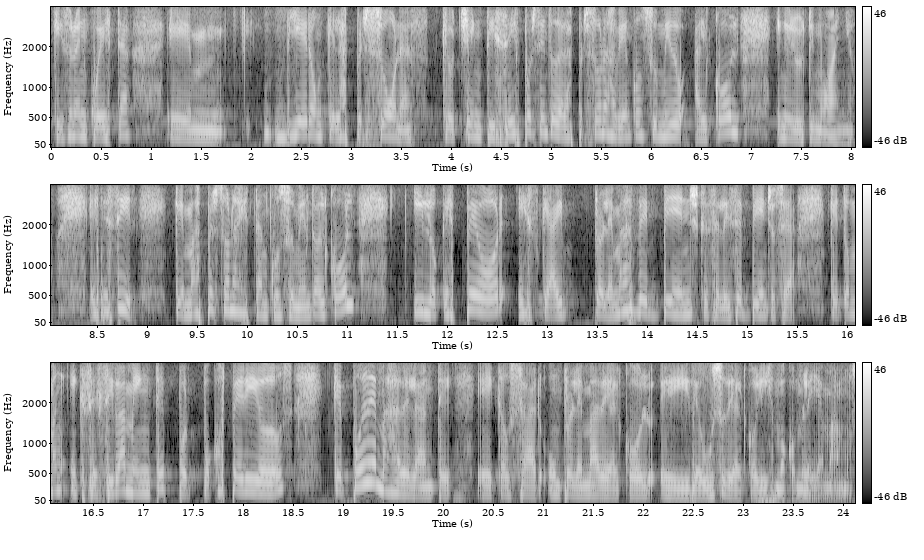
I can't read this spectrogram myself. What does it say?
que hizo una encuesta, eh, vieron que las personas, que 86% de las personas habían consumido alcohol en el último año. Es decir, que más personas están consumiendo alcohol y lo que es peor es que hay problemas de binge, que se le dice binge, o sea, que toman excesivamente por pocos periodos, que puede más adelante eh, causar un problema de alcohol eh, y de uso de alcoholismo, como le llamamos.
